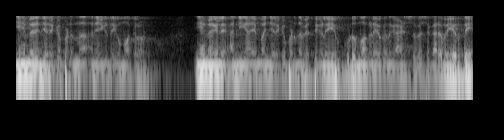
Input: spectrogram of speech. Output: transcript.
ഈ മേലെ ഞെരുക്കപ്പെടുന്ന അനേക ദൈവമക്കളുണ്ട്. ഈ മേഖല അന്യായമായി ഞെരുക്കപ്പെടുന്ന വ്യക്തികളെയും കുടുംബങ്ങളെയും ഒക്കെ ഒന്ന് കാഴ്ചവേശക്കാരെ കരം ഉയർത്തി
